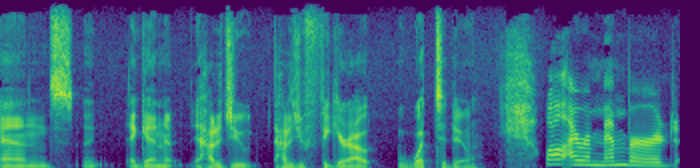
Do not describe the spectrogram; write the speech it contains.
and uh, again, how did you how did you figure out what to do? Well, I remembered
